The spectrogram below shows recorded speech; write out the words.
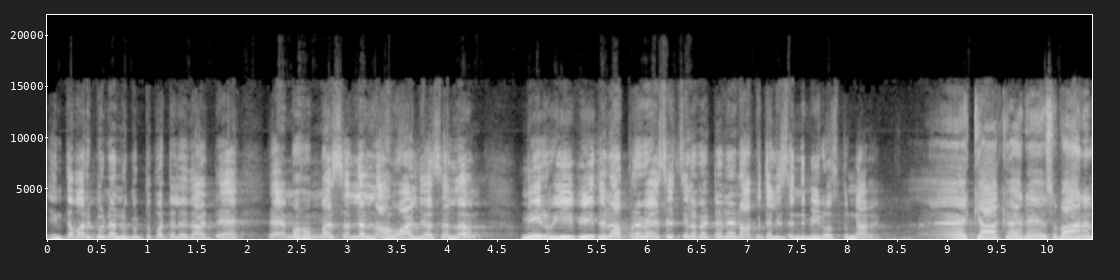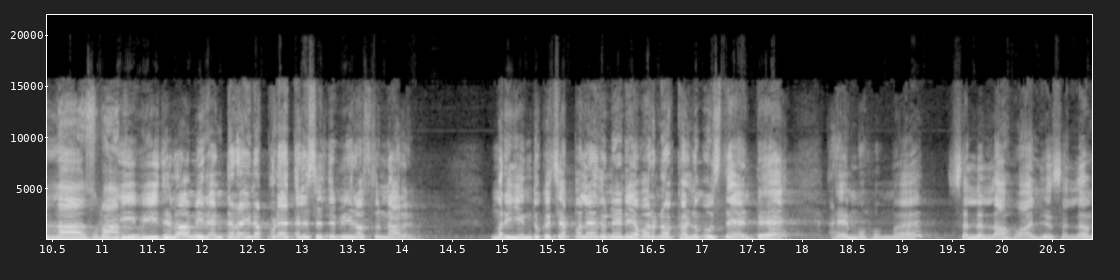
ఇంతవరకు నన్ను గుర్తుపట్టలేదా? అంటే ఏ మొహమ్మద్ సల్లల్లాహు అలీ మీరు ఈ వీధిలో ప్రవేశించిన వెంటనే నాకు తెలిసింది మీరు వస్తున్నారు. ఈ వీధిలో మీరు ఎంటర్ అయినప్పుడే తెలిసింది మీరు వస్తున్నారని మరి ఎందుకు చెప్పలేదు నేను ఎవరినో కళ్ళు మూస్తే అంటే ఏ మొహమ్మద్ సల్లల్లాహు అలియసల్లం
